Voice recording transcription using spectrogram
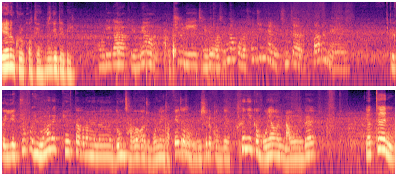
얘는 그럴 것 같아요. 무게 대비. 거리가 길면 압출이 재료가 생각보다 손질량이 진짜 빠르네. 그러니까 이게 조금 요만하게 했다 그러면은 너무 작아가지고 모양이 다 깨져서 음. 보기 싫을 건데 크니까 모양은 나오는데 여튼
